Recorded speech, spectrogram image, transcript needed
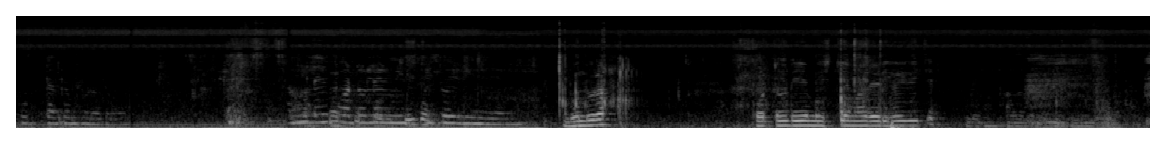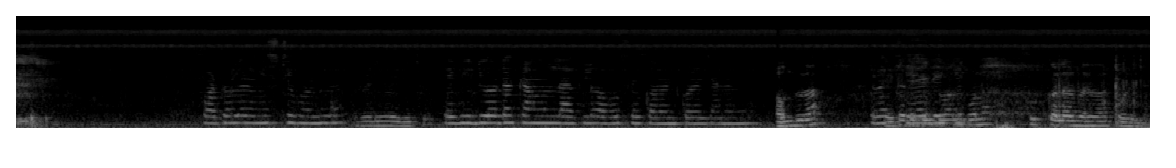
ফুটটাকে ভরে দেবো। তাহলে পটলের মিষ্টি তৈরি হয়ে যাবে। বন্ধুরা পটল দিয়ে মিষ্টি আমার রেডি হয়ে গেছে। দেখুন। পটলের মিষ্টি বন্ধুরা। রেডি হয়ে গেছে? এই ভিডিওটা কেমন লাগল অবশ্যই কমেন্ট করে জানাবেন। বন্ধুরা এটাতে কিন্তু আমি কোনো ফুড কালার ব্যবহার করি না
